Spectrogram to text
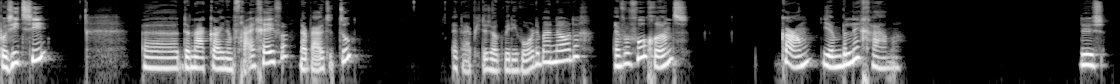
positie. Uh, daarna kan je hem vrijgeven naar buiten toe. En daar heb je dus ook weer die woorden bij nodig. En vervolgens kan je hem belichamen. Dus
